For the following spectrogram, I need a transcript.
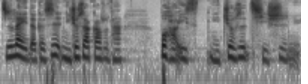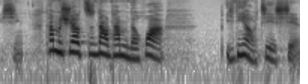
之类的，可是你就是要告诉他，不好意思，你就是歧视女性。他们需要知道他们的话一定要有界限。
